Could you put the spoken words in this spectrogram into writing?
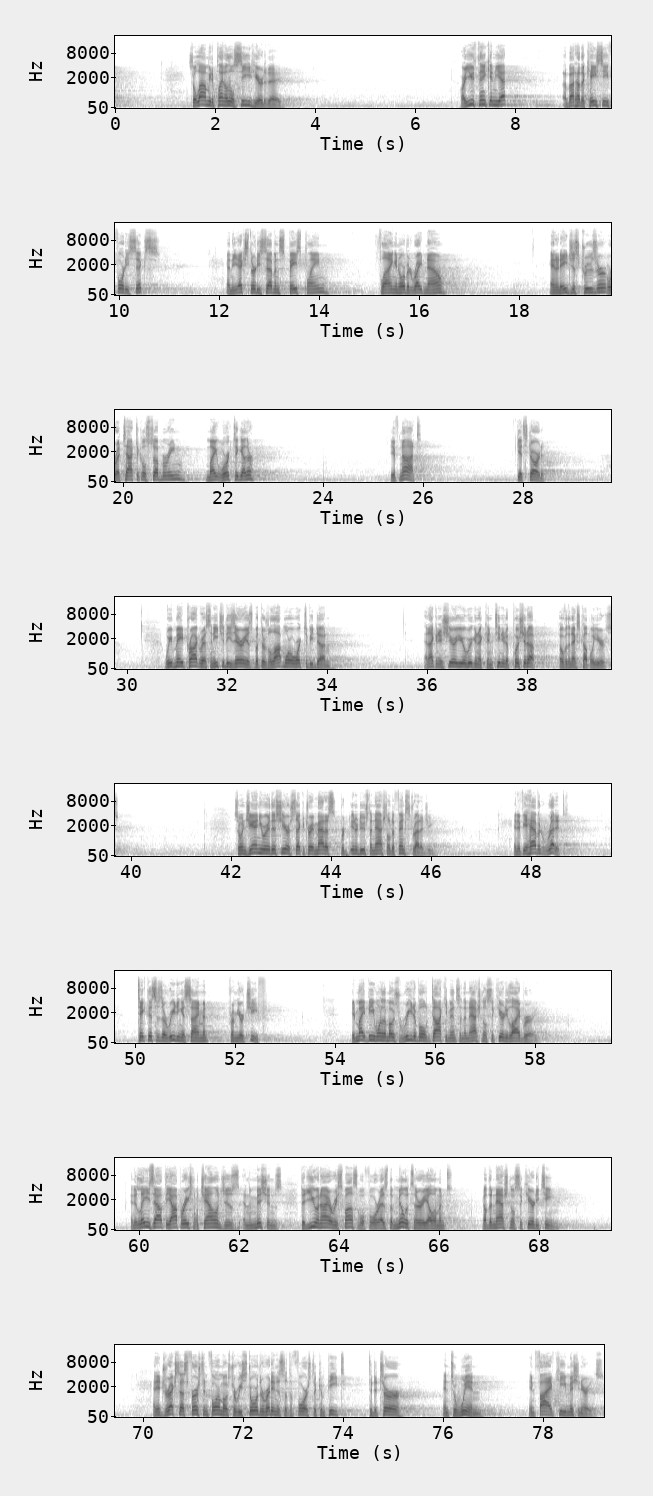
So allow me to plant a little seed here today. Are you thinking yet about how the KC 46 and the X 37 space plane flying in orbit right now and an Aegis cruiser or a tactical submarine might work together? If not, get started. We've made progress in each of these areas, but there's a lot more work to be done. And I can assure you we're going to continue to push it up over the next couple years. So in January this year, Secretary Mattis introduced the National Defense Strategy. And if you haven't read it, take this as a reading assignment from your chief. It might be one of the most readable documents in the National Security Library and it lays out the operational challenges and the missions that you and I are responsible for as the military element of the national security team. And it directs us first and foremost to restore the readiness of the force to compete, to deter, and to win in five key mission areas.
